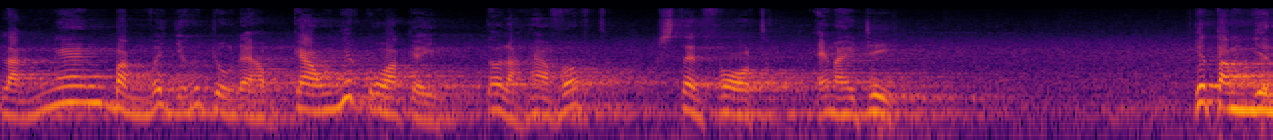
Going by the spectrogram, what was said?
là ngang bằng với những trường đại học cao nhất của Hoa Kỳ đó là Harvard, Stanford, MIT cái tầm nhìn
